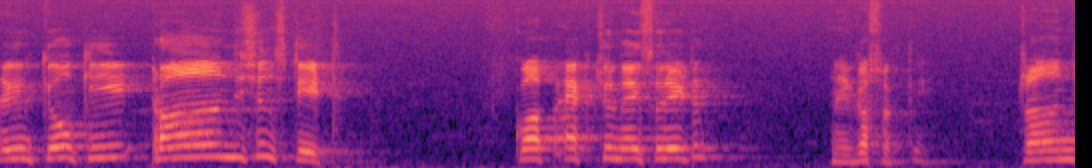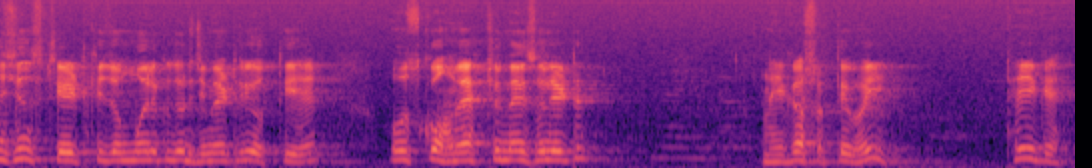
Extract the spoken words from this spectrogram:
लेकिन क्योंकि ट्रांजिशन स्टेट को आप एक्चुअल में आइसोलेट नहीं कर सकते। ट्रांजिशन स्टेट की जो मोलिकुलर ज्योमेट्री होती है, उसको हम एक्चुअल में आइसोलेट नहीं कर सकते भाई। ठीक है?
